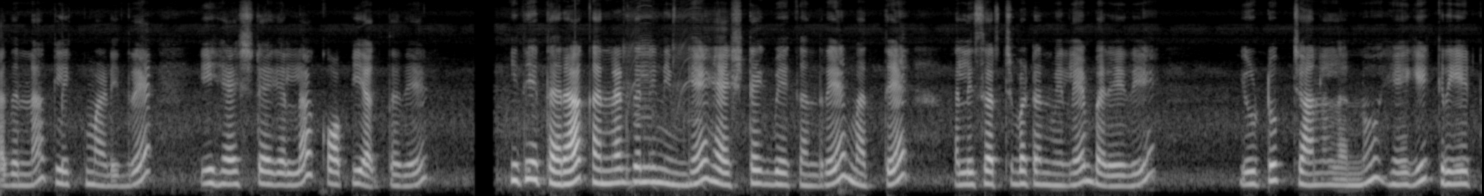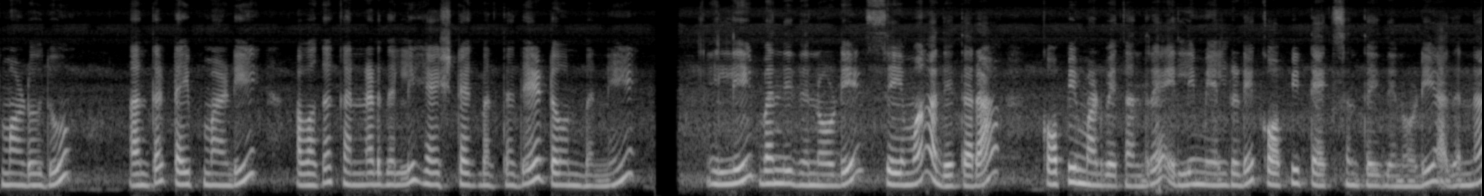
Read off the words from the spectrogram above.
ಅದನ್ನು ಕ್ಲಿಕ್ ಮಾಡಿದರೆ ಈ ಹ್ಯಾಶ್ ಟ್ಯಾಗ್ ಎಲ್ಲ ಕಾಪಿ ಆಗ್ತದೆ. ಇದೇ ಥರ ಕನ್ನಡದಲ್ಲಿ ನಿಮಗೆ ಹ್ಯಾಶ್ ಟ್ಯಾಗ್ ಬೇಕಂದರೆ ಮತ್ತೆ ಅಲ್ಲಿ ಸರ್ಚ್ ಬಟನ್ ಮೇಲೆ ಬರೆಯಿರಿ. ಯೂಟ್ಯೂಬ್ ಚಾನಲನ್ನು ಹೇಗೆ ಕ್ರಿಯೇಟ್ ಮಾಡೋದು ಅಂತ ಟೈಪ್ ಮಾಡಿ. ಆವಾಗ ಕನ್ನಡದಲ್ಲಿ ಹ್ಯಾಶ್ ಟ್ಯಾಗ್ ಬರ್ತದೆ, ಡೌನ್ ಬನ್ನಿ. ಇಲ್ಲಿ ಬಂದಿದೆ ನೋಡಿ, ಸೇಮ್ ಅದೇ ಥರ ಕಾಪಿ ಮಾಡಬೇಕಂದ್ರೆ ಇಲ್ಲಿ ಮೇಲ್ಗಡೆ ಕಾಪಿ ಟ್ಯಾಕ್ಸ್ ಅಂತ ಇದೆ ನೋಡಿ. ಅದನ್ನು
